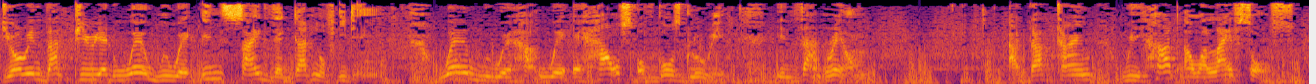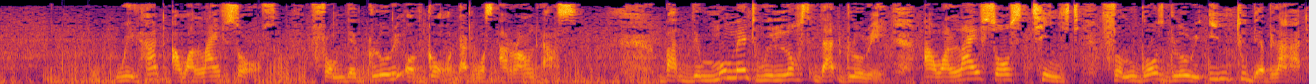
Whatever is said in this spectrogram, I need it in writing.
During that period where we were inside the Garden of Eden, where we were, were a house of God's glory, in that realm, at that time, we had our life source. We had our life source from the glory of God that was around us. But the moment we lost that glory, our life source changed from God's glory into the blood.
